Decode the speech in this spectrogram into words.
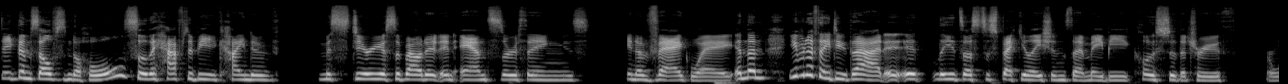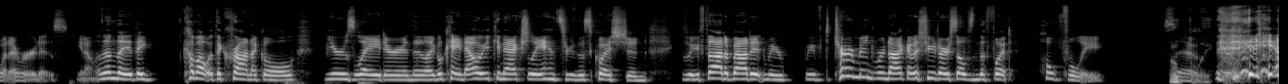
dig themselves into holes, so they have to be kind of mysterious about it and answer things in a vague way. And then even if they do that, it, it leads us to speculations that may be close to the truth or whatever it is, you know. And then they they come out with a chronicle years later and they're like okay now we can actually answer this question because we've thought about it and we're, we've determined we're not going to shoot ourselves in the foot hopefully so, Hopefully. yeah.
